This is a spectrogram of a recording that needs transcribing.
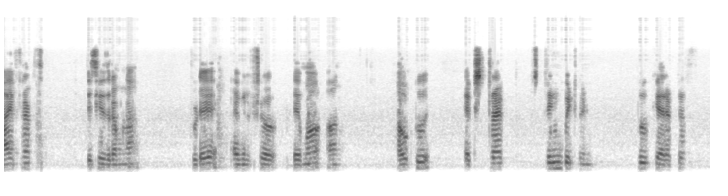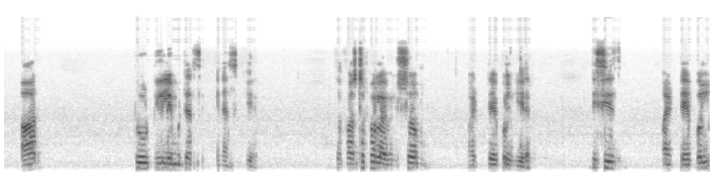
Hi friends, this is Ramana. Today I will show demo on how to extract string between two characters or two delimiters in SQL. So first of all I will show my table here. This is my table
